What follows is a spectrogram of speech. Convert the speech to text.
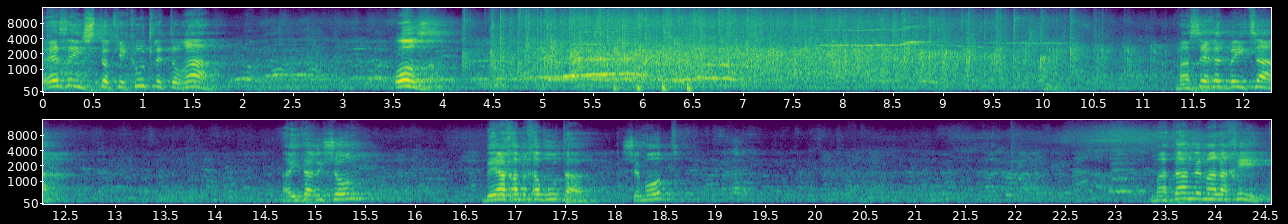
איזה השתוקקות לתורה. עוז. מסכת ביצה. היית ראשון? ביחד בחברותה. שמות? מתן ומלאכי.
